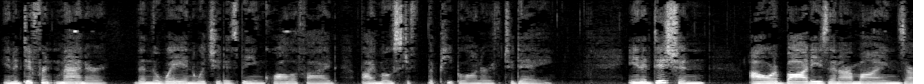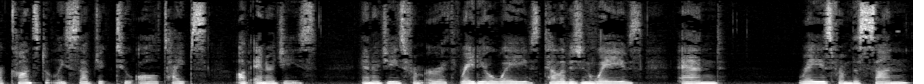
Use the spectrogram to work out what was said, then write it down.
in a different manner than the way in which it is being qualified by most of the people on earth today. In addition, our bodies and our minds are constantly subject to all types of energies. Energies from earth, radio waves, television waves, and rays from the sun,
